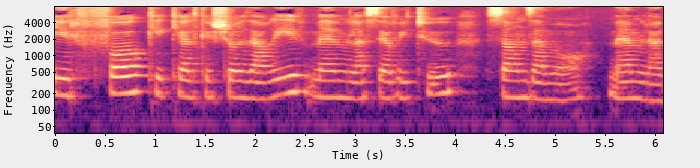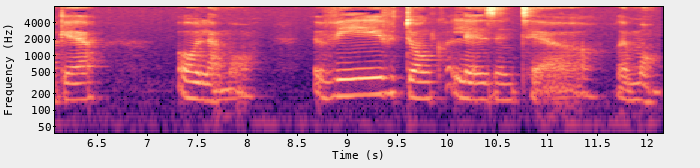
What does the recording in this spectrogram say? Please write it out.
Il faut que quelque chose arrive, même la servitude sans amour, même la guerre ou l'amour. Vive donc les enterrements.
